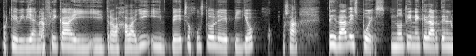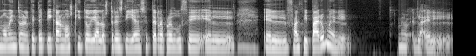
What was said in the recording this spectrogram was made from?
porque vivía en África y, trabajaba allí y de hecho justo le pilló, o sea, te da después, no tiene que darte en el momento en el que te pica el mosquito y a los tres días se te reproduce el, el falciparum, el, el,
